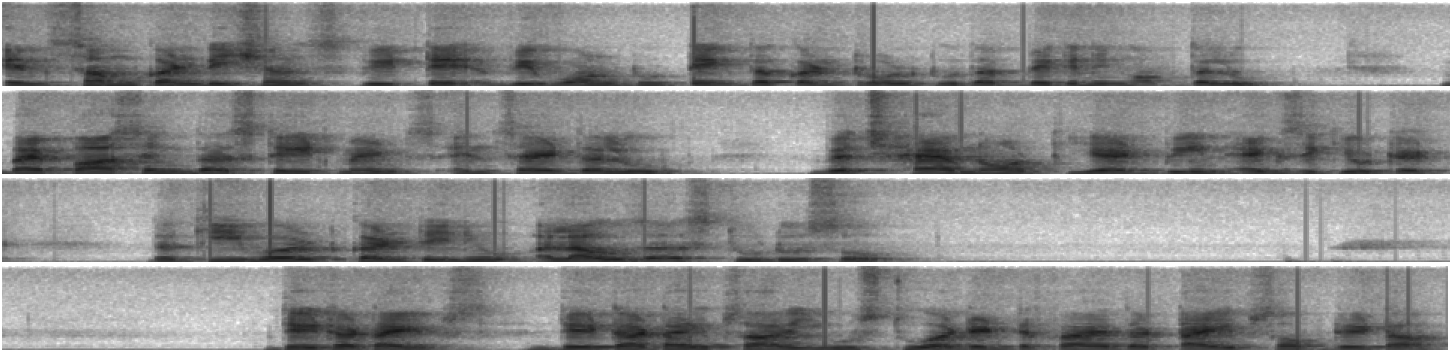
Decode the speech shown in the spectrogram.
In some conditions, we, we want to take the control to the beginning of the loop by passing the statements inside the loop which have not yet been executed. The keyword continue allows us to do so. Data types. Data types are used to identify the types of data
